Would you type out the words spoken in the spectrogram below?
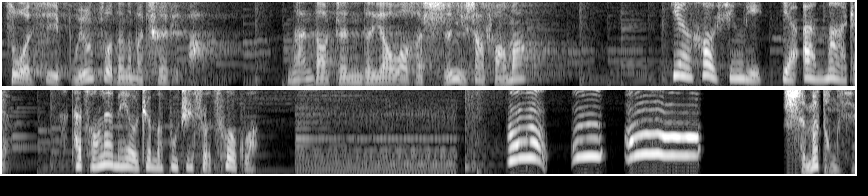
做戏不用做的那么彻底吧？难道真的要我和使女上床吗？燕浩心里也暗骂着，他从来没有这么不知所措过。什么东西？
